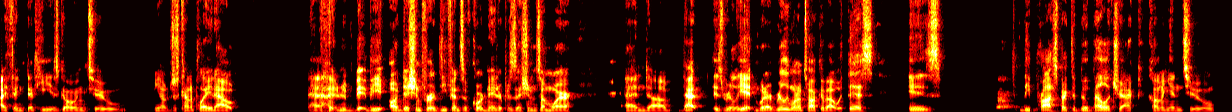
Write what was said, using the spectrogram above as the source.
I think that he is going to, you know, just kind of play it out, be, be audition for a defensive coordinator position somewhere. And uh, that is really it. And what I really want to talk about with this is the prospect of Bill Belichick coming into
